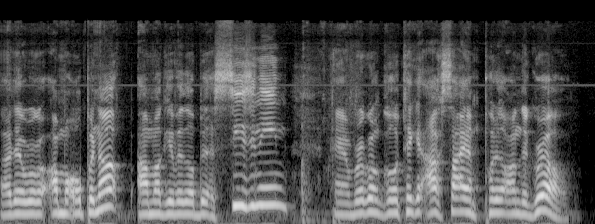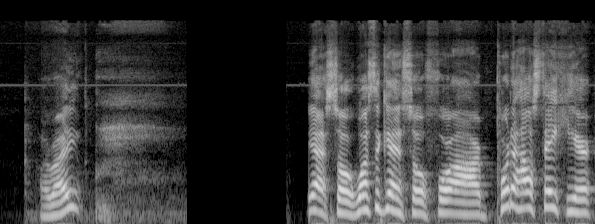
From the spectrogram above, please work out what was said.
Uh, then we're, I'm gonna open up. I'm gonna give it a little bit of seasoning, and we're gonna go take it outside and put it on the grill. All right. Yeah. So once again, so for our porterhouse steak here,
